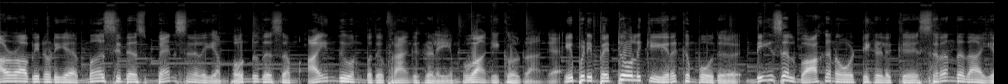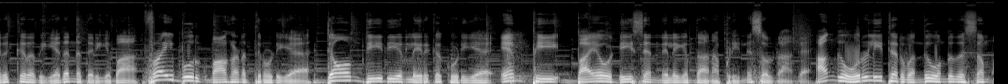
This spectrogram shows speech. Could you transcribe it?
ஆராவினுடைய மெர்சிடஸ் பென்ஸ் நிலையம் ஒன்று தசம் ஐந்து ஒன்பது பிராங்குகளையும் வாங்கிக் கொள்றாங்க. இப்படி பெட்ரோலுக்கு இருக்கும் போது டீசல் வாகன ஓட்டிகளுக்கு சிறந்ததா இருக்கிறது எதன்னு தெரியுமா? ஃப்ரைபூர்க் மாகாணத்தினுடைய டோம் டீடியர்ல இருக்கக்கூடிய எம்பி பயோ டீசல் நிலையம் தான் அப்படின்னு சொல்றாங்க. அங்க ஒரு லிட்டர் வந்து ஒன்று தசம்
